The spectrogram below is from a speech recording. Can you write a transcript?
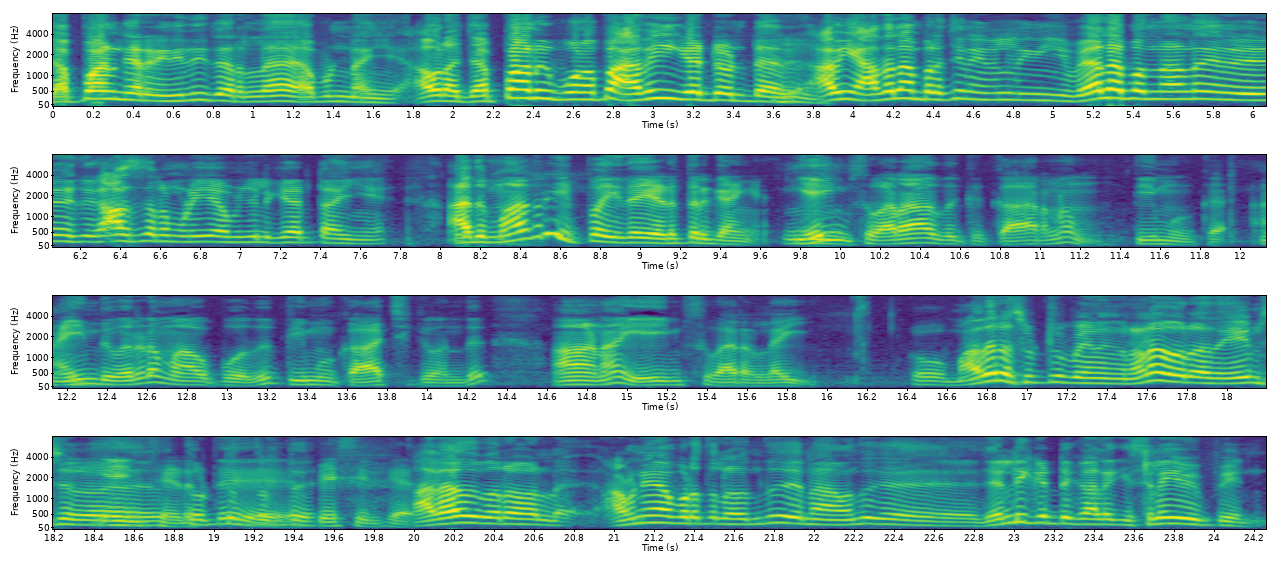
ஜப்பான்காரர் நிதி தரல அப்படின்னாங்க. அவரை ஜப்பானுக்கு போனப்ப அதையும் கேட்டு வந்துட்டாரு. அவங்க அதெல்லாம் பிரச்சனை இல்லை. நீங்க வேலை பண்ணாலும் எனக்கு காசு தர முடியும் அப்படின்னு சொல்லி கேட்டாங்க. அது மாதிரி இப்ப இதை எடுத்திருக்காங்க. எய்ம்ஸ் வராததுக்கு காரணம் திமுக. ஐந்து வருடம் ஆக போகுது திமுக ஆட்சிக்கு வந்து. ஆனா எய்ம்ஸ் வரலை. ஓ மதுரை சுற்றுப்பயணங்கனால அவர் அதை எய்ம்ஸ் தொட்டு தொட்டு. பேசியிருக்காரு. அதாவது பரவாயில்ல. அவனியாபுரத்தில் வந்து நான் வந்து ஜல்லிக்கட்டு காலைக்கு சிலை வைப்பேன்.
